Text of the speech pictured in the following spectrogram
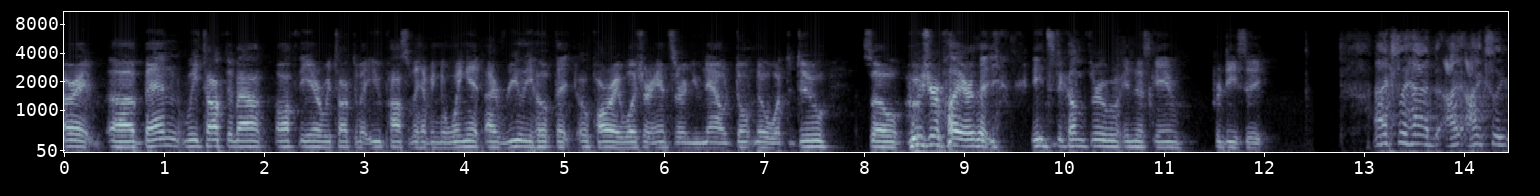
All right, uh, Ben. We talked about off the air. We talked about you possibly having to wing it. I really hope that Opare was your answer, and you now don't know what to do. So, who's your player that needs to come through in this game for DC? I actually had I actually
